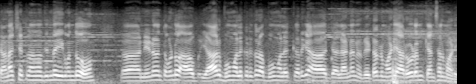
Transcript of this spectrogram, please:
ಚಾಣಾಕ್ಷಣದಿಂದ ಈಗ ಒಂದು ಆ, ನಿರ್ಣಯ ತಗೊಂಡು ಆ ಯಾರು ಭೂ ಮಾಲೀಕರಿದ್ದಾರೋ ಆ ಭೂ ಮಾಲೀಕರಿಗೆ ಆ ಲ್ಯಾಂಡನ್ನು ರಿಟರ್ನ್ ಮಾಡಿ ಆ ರೋಡನ್ನು ಕ್ಯಾನ್ಸಲ್ ಮಾಡಿ.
